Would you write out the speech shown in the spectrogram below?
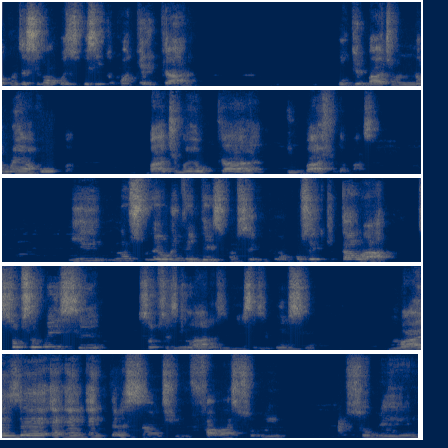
acontecido uma coisa específica com aquele cara. Porque Batman não é a roupa. Batman é o cara embaixo da máscara. E não, eu não inventei esse conceito. É um conceito que está lá. Só precisa conhecer. Só precisa ir lá nas revistas e conhecer. Mas é, é, é interessante falar sobre, sobre,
